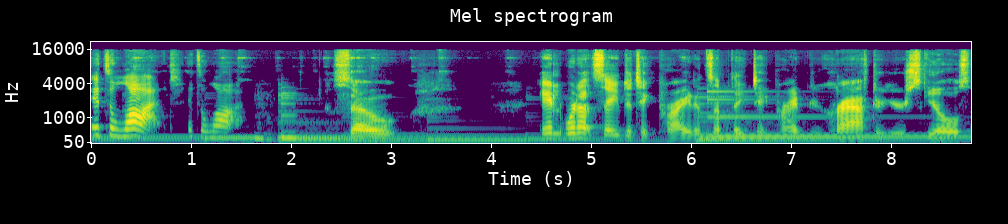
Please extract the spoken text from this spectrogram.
it's a lot. It's a lot. Hmm. So, and we're not saying to take pride in something, take pride in your craft or your skills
